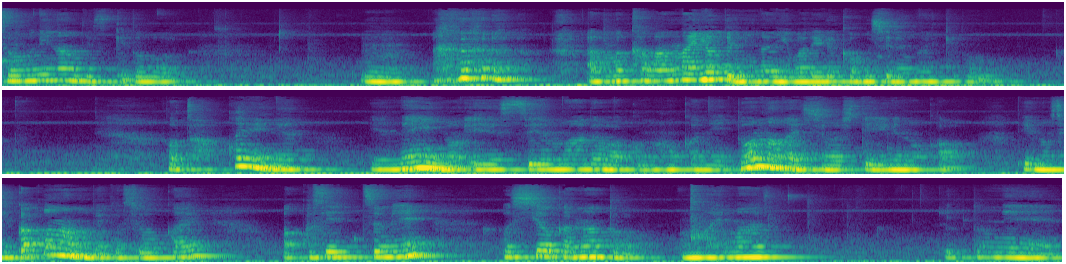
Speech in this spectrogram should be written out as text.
つもりなんですけどうん。あんま変わんないよってみんなに言われるかもしれないけど。ざっくりねメインの ASMR 枠の他にどんな配信をしているのかっていうのをせっかくなのでご紹介ご説明をしようかなと思いますえっとね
